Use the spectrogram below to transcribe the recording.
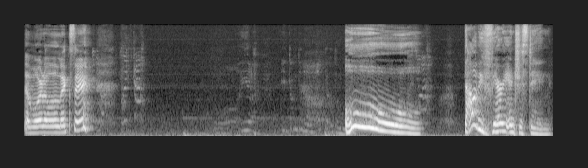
Immortal elixir. Oh, that would be very interesting.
